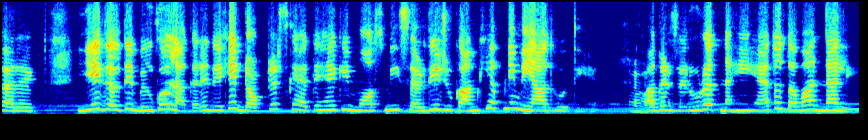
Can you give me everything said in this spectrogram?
करेक्ट। ये गलती बिल्कुल ना करें। देखिए डॉक्टर्स कहते हैं कि मौसमी सर्दी जुकाम की अपनी मियाद होती है। हाँ। अगर ज़रूरत नहीं है तो दवा न लें।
